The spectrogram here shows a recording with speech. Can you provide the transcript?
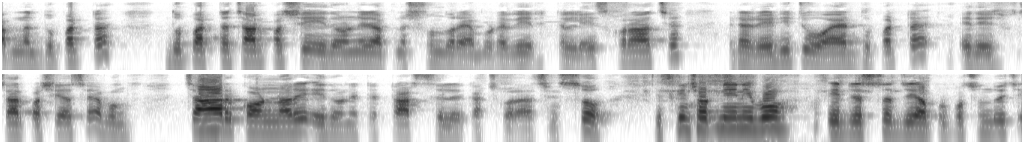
আপনার দুপাট্টা। দুপাট্টা চারপাশে এই ধরনের আপনার সুন্দর এমব্রয়ডারির একটা লেস করা আছে। এটা রেডি টু ওয়্যার দুপাট্টা। এদের চারপাশে আছে এবং চার কর্নারে এই ধরনের একটা টার্সেলের কাজ করা আছে। সো স্ক্রিনশট নিয়ে নিব। এই ড্রেসটা যে আপনার পছন্দ হয়েছে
